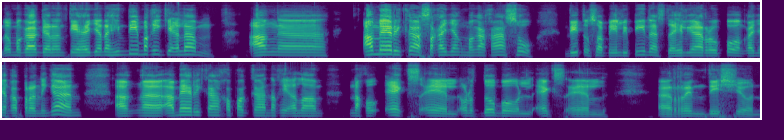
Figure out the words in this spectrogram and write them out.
na magagarantihan niya na hindi makikialam ang uh, Amerika sa kanyang mga kaso dito sa Pilipinas dahil nga raw po ang kanyang kapraningan ang uh, Amerika kapag ka nakialam nako XL or double XL uh, rendition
